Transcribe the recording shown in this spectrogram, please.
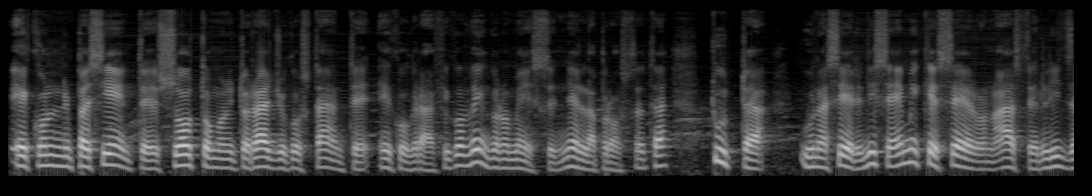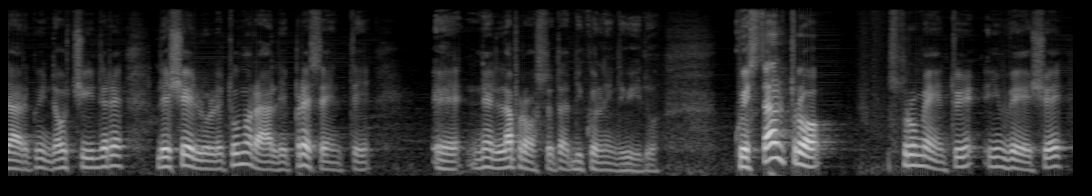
e con il paziente sotto monitoraggio costante ecografico vengono messe nella prostata tutta una serie di semi che servono a sterilizzare, quindi a uccidere le cellule tumorali presenti eh, nella prostata di quell'individuo. Quest'altro strumento invece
